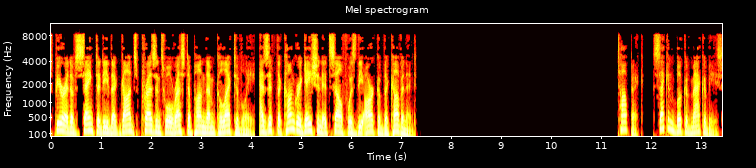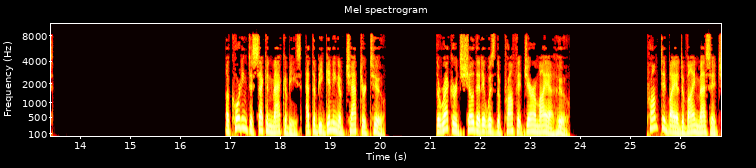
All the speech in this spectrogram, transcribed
spirit of sanctity that God's presence will rest upon them collectively, as if the congregation itself was the ark of the covenant." Topic: Second Book of Maccabees. According to Second Maccabees, at the beginning of chapter 2, the records show that it was the prophet Jeremiah who, prompted by a divine message,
